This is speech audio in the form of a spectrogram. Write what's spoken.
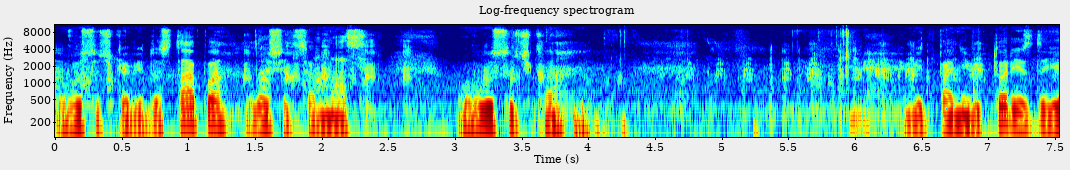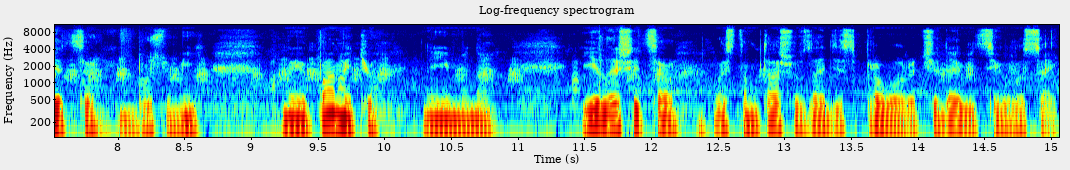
гусочка від Остапа. Лишиться в нас гусочка від пані Вікторії, здається, боже мій, мою пам'яттю на імена. І лишиться ось там та, що ззаді праворуч іде від цих гусей.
